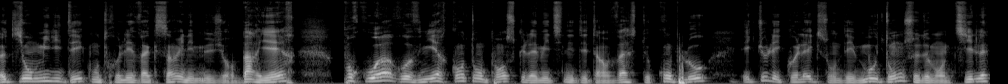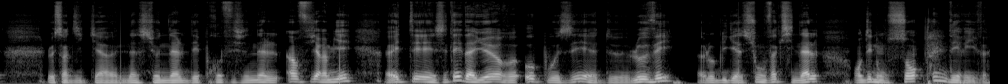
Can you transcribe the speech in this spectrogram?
euh, qui ont milité contre les vaccins et les mesures barrières. Pourquoi revenir quand on pense que la médecine était un vaste complot et que les collègues sont des moutons, se demande-t-il. Le syndicat national des professionnels infirmiers s'était d'ailleurs opposé de lever l'obligation vaccinale en dénonçant une dérive.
